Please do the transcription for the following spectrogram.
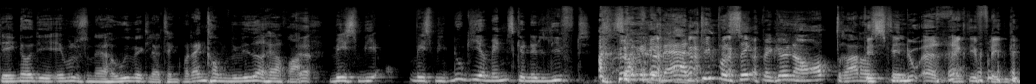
Det er ikke noget, de evolutionære har udviklet og tænkt, hvordan kommer vi videre herfra? Ja. Hvis, vi, hvis vi nu giver menneskene lift, så kan det være, at de på sigt begynder at opdrætte os Hvis vi til. nu er rigtig flinke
